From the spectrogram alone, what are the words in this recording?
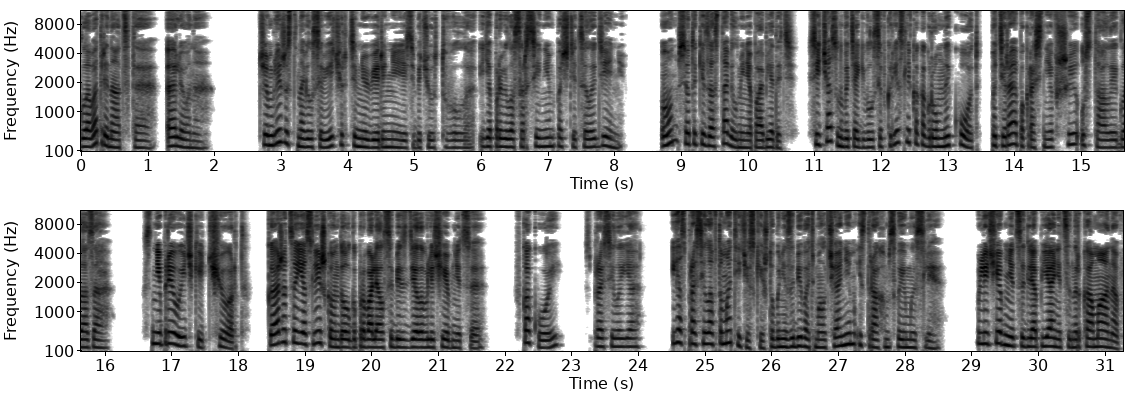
Глава 13. Алена. Чем ближе становился вечер, тем неувереннее я себя чувствовала. Я провела с Арсением почти целый день. Он все таки заставил меня пообедать. Сейчас он вытягивался в кресле, как огромный кот, потирая покрасневшие, усталые глаза. С непривычки, черт. Кажется, я слишком долго провалялся без дела в лечебнице. «В какой?» – спросила я. Я спросила автоматически, чтобы не забивать молчанием и страхом свои мысли. В лечебнице для пьяниц и наркоманов.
